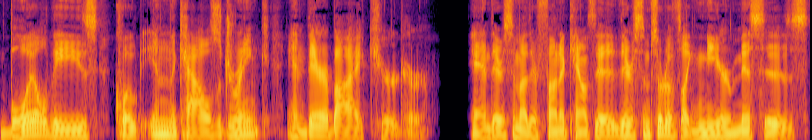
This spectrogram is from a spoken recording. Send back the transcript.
boil these quote in the cow's drink, and thereby cured her. And there's some other fun accounts. There's some sort of like near misses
